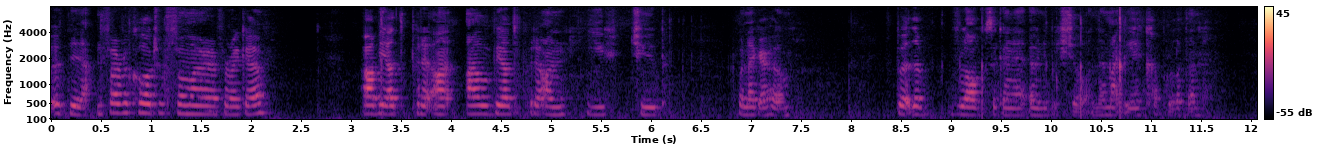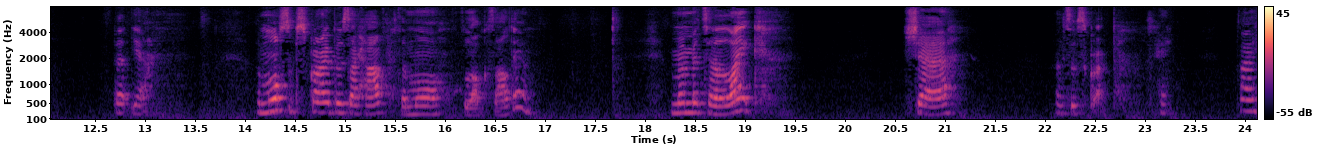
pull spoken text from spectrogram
if, if I record from wherever I go, I'll be able to put it on. I will be able to put it on YouTube when I go home. But the vlogs are going to only be short, and there might be a couple of them. But yeah. The more subscribers I have, the more vlogs I'll do. Remember to like, share and subscribe. Okay, bye.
